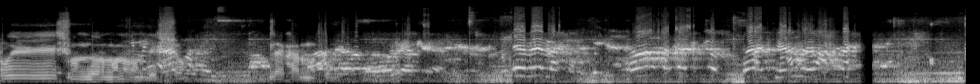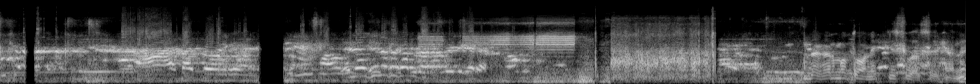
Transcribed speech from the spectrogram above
খুবই সুন্দর মনোরম দৃশ্য দেখার মতো। দেখার মতো অনেক কিছু আছে এখানে।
